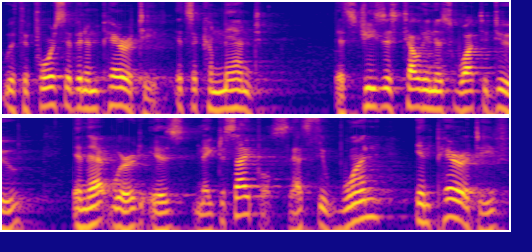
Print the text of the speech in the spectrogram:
with the force of an imperative, it's a command. It's Jesus telling us what to do, and that word is make disciples. That's the one imperative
